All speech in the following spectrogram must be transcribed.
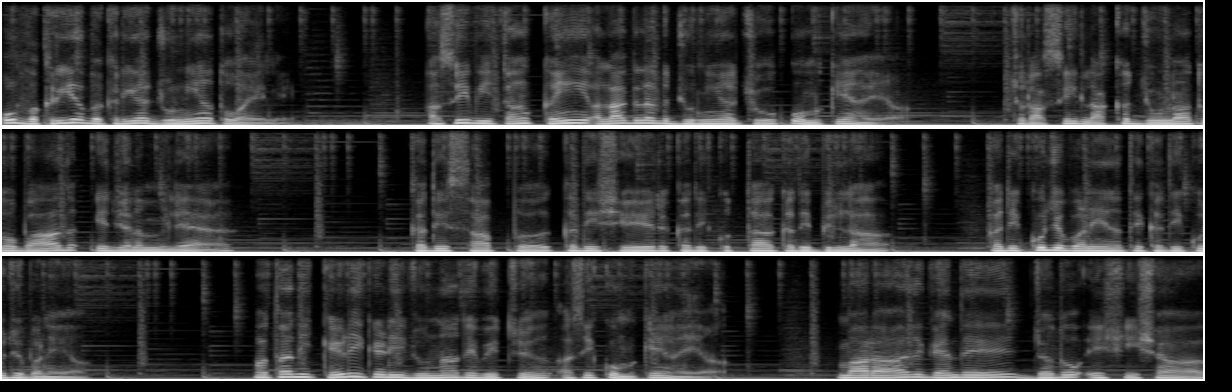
ਉਹ ਵੱਖਰੀਆਂ ਵੱਖਰੀਆਂ ਜੁਨੀਆਂ ਤੋਂ ਆਏ ਨੇ। ਅਸੀਂ ਵੀ ਤਾਂ ਕਈ ਅਲੱਗ-ਅਲੱਗ ਜੁਨੀਆਂ 'ਚੋਂ ਘੁੰਮ ਕੇ ਆਏ ਆ 84 ਲੱਖ ਜੂਨਾਂ ਤੋਂ ਬਾਅਦ ਇਹ ਜਨਮ ਮਿਲਿਆ ਹੈ। ਕਦੀ ਸੱਪ, ਕਦੀ ਸ਼ੇਰ, ਕਦੀ ਕੁੱਤਾ, ਕਦੀ ਬਿੱਲਾ, ਕਦੀ ਕੁਝ ਬਣਿਆ ਤੇ ਕਦੀ ਕੁਝ ਬਣਿਆ। ਪਤਾ ਨਹੀਂ ਕਿਹੜੀ ਕਿਹੜੀ ਜੂਨਾਂ ਦੇ ਵਿੱਚ ਅਸੀਂ ਘੁੰਮ ਕੇ ਆਏ ਆ ਮਹਾਰਾਜ ਕਹਿੰਦੇ, ਜਦੋਂ ਇਹ ਸ਼ੀਸ਼ਾ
